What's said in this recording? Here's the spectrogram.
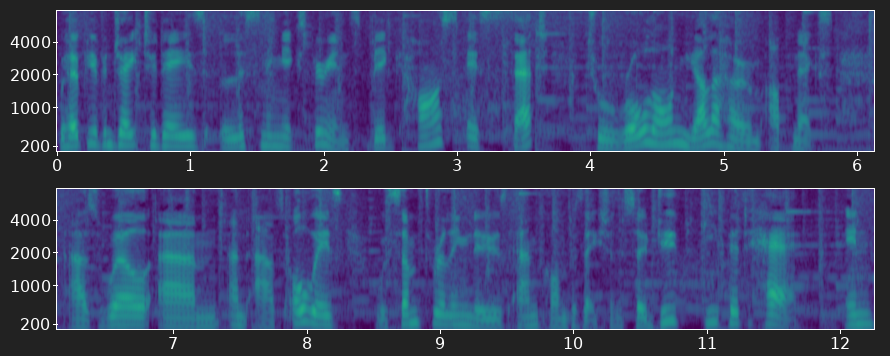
we hope you've enjoyed today's listening experience. Big House is set to roll on Yellow Home up next as well. Um, and as always, with some thrilling news and conversation. So do keep it here. In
